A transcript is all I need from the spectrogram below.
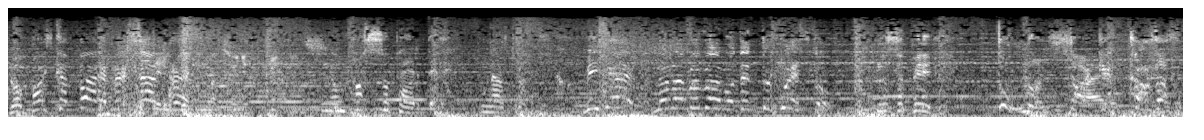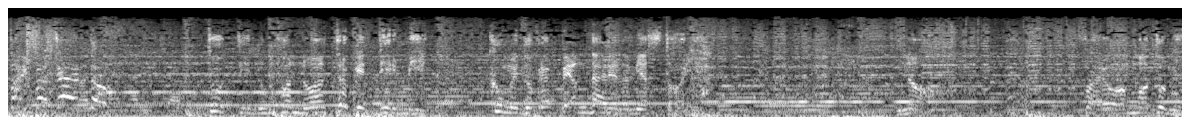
Non puoi scappare per sempre! Non posso perdere un altro amico. Miguel, non avevamo detto questo! Lo sapevi! Tu non sai che cosa stai facendo! Tutti non fanno altro che dirmi come dovrebbe andare la mia storia. No, farò a modo mio.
